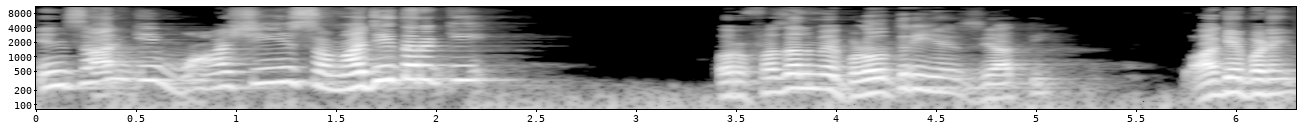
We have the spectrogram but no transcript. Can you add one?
انسان کی معاشی، سماجی ترقی اور فضل میں بڑھوتری ہے، زیادتی۔ تو آگے بڑھیں۔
